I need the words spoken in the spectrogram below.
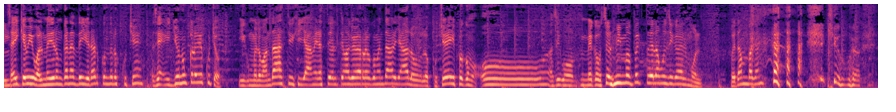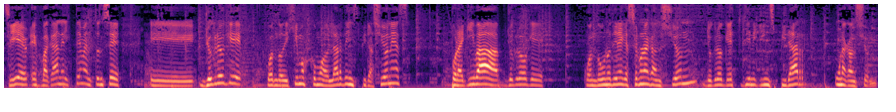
el- ¿sabes que a mí igual me dieron ganas de llorar cuando lo escuché? O sea, yo nunca lo había escuchado. Y me lo mandaste y dije, ya, mira, este es el tema que voy a recomendar. Ya lo, lo escuché y fue como, oh, así como me causó el mismo efecto de la música del mall. Fue tan bacán. Qué. Sí, es, es bacán el tema. Entonces, eh, yo creo que cuando dijimos como hablar de inspiraciones, por aquí va, yo creo que cuando uno tiene que hacer una canción, yo creo que esto tiene que inspirar una canción.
